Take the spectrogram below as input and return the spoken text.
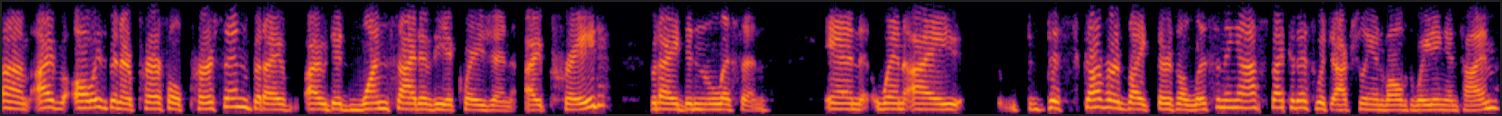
Um, I've always been a prayerful person, but I I did one side of the equation. I prayed, but I didn't listen. And when I discovered like there's a listening aspect to this, which actually involves waiting and time,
